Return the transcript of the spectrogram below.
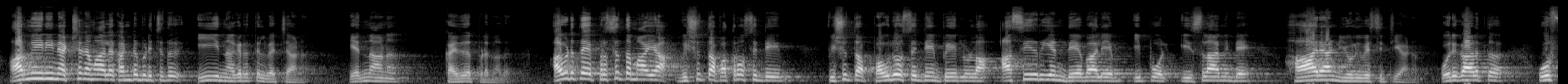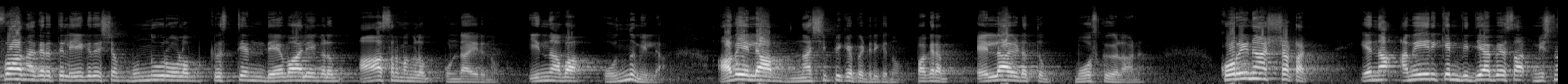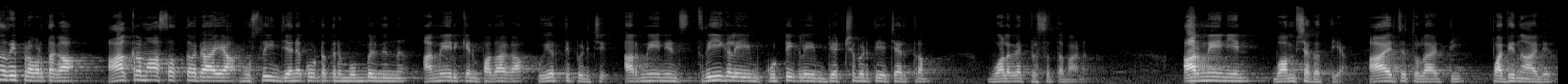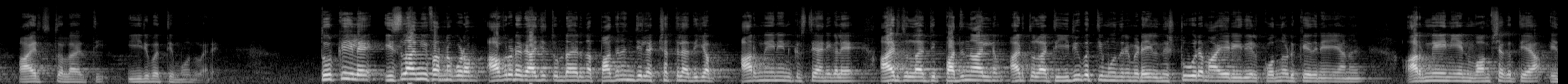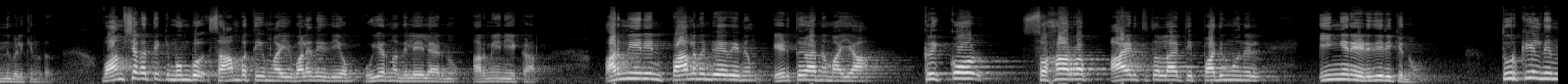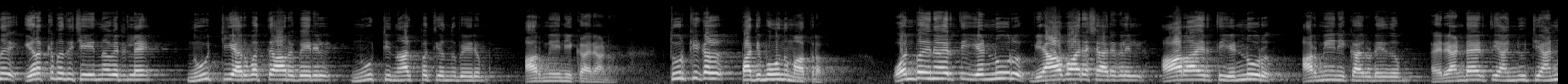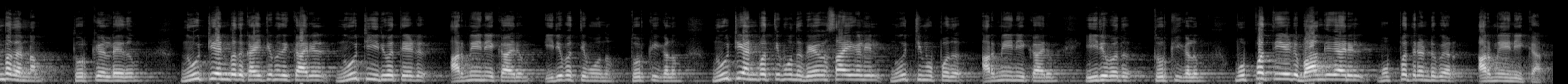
അർമേനിയൻ അക്ഷരമാല കണ്ടുപിടിച്ചത് ഈ നഗരത്തിൽ വെച്ചാണ് എന്നാണ് കരുതപ്പെടുന്നത്. അവിടുത്തെ പ്രസിദ്ധമായ വിശുദ്ധ പത്രോസിന്റെയും വിശുദ്ധ പൗലോസിന്റെയും പേരിലുള്ള അസീറിയൻ ദേവാലയം ഇപ്പോൾ ഇസ്ലാമിന്റെ ഹാരാൻ യൂണിവേഴ്സിറ്റിയാണ്. ഒരു കാലത്ത് ഉർഫ നഗരത്തിൽ ഏകദേശം മുന്നൂറോളം ക്രിസ്ത്യൻ ദേവാലയങ്ങളും ആശ്രമങ്ങളും ഉണ്ടായിരുന്നു. ഇന്ന് അവ ഒന്നുമില്ല. അവയെല്ലാം നശിപ്പിക്കപ്പെട്ടിരിക്കുന്നു. പകരം എല്ലായിടത്തും മോസ്കുകളാണ്. കൊറീന ഷട്ടക് എന്ന അമേരിക്കൻ വിദ്യാഭ്യാസ മിഷണറി പ്രവർത്തക ആക്രമാസക്തരായ മുസ്ലിം ജനക്കൂട്ടത്തിന് മുമ്പിൽ നിന്ന് അമേരിക്കൻ പതാക ഉയർത്തിപ്പിടിച്ച് അർമേനിയൻ സ്ത്രീകളെയും കുട്ടികളെയും രക്ഷപ്പെടുത്തിയ ചരിത്രം വളരെ പ്രസിദ്ധമാണ്. അർമേനിയൻ വംശഹത്യ ആയിരത്തി തൊള്ളായിരത്തി പതിനാല് ആയിരത്തി തൊള്ളായിരത്തി ഇരുപത്തി മൂന്ന് വരെ. തുർക്കിയിലെ ഇസ്ലാമി ഭരണകൂടം അവരുടെ രാജ്യത്തുണ്ടായിരുന്ന പതിനഞ്ച് ലക്ഷത്തിലധികം അർമേനിയൻ ക്രിസ്ത്യാനികളെ ആയിരത്തി തൊള്ളായിരത്തി പതിനാലിനും ആയിരത്തി തൊള്ളായിരത്തി ഇരുപത്തി മൂന്നിനും ഇടയിൽ നിഷ്ഠൂരമായ രീതിയിൽ കൊന്നൊടുക്കിയതിനെയാണ് അർമേനിയൻ വംശഹത്യ എന്ന് വിളിക്കുന്നത്. വംശഹത്യയ്ക്ക് മുമ്പ് സാമ്പത്തികമായി വളരെയധികം ഉയർന്ന നിലയിലായിരുന്നു അർമേനിയക്കാർ. അർമേനിയൻ പാർലമെന്റേറിയനും എഴുത്തുകാരനുമായ ക്രിക്കോർ സൊഹാറബ് ആയിരത്തി തൊള്ളായിരത്തി പതിമൂന്നിൽ ഇങ്ങനെ എഴുതിയിരിക്കുന്നു. തുർക്കിയിൽ നിന്ന് ഇറക്കുമതി ചെയ്യുന്നവരിലെ നൂറ്റി അറുപത്തി ആറ് പേരിൽ നൂറ്റി നാൽപ്പത്തിയൊന്ന് പേരും അർമേനിയക്കാരാണ്. തുർക്കികൾ പതിമൂന്ന് മാത്രം. ഒൻപതിനായിരത്തി എണ്ണൂറ് വ്യാപാരശാലകളിൽ ആറായിരത്തി എണ്ണൂറ് അർമേനിയക്കാരുടേതും രണ്ടായിരത്തി അഞ്ഞൂറ്റി അൻപതെണ്ണം തുർക്കികളുടേതും നൂറ്റി എൺപത് കയറ്റുമതിക്കാരിൽ നൂറ്റി ഇരുപത്തിയേഴ് അർമേനിയക്കാരും ഇരുപത്തിമൂന്ന് തുർക്കികളും നൂറ്റി അൻപത്തിമൂന്ന് വ്യവസായികളിൽ നൂറ്റി മുപ്പത് അർമേനിയക്കാരും ഇരുപത് തുർക്കികളും മുപ്പത്തിയേഴ് ബാങ്കുകാരിൽ മുപ്പത്തിരണ്ട് പേർ അർമേനിയക്കാർ.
